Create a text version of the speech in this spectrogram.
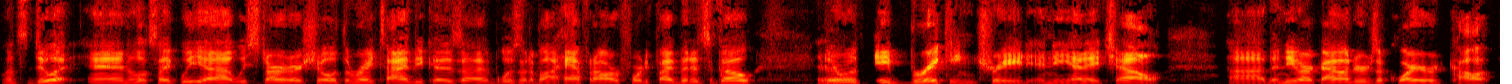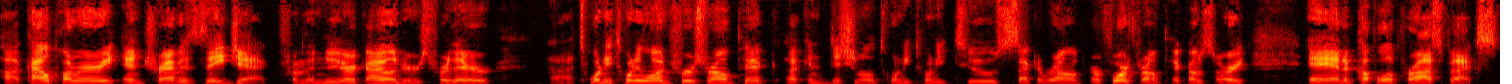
Let's do it. And it looks like we uh, we started our show at the right time because uh, what was it about half an hour, forty five minutes ago? Yeah. There was a breaking trade in the NHL. Uh, the New York Islanders acquired Kyle, uh, Kyle Palmieri and Travis Zajac from the New York Islanders for their uh, 2021 first round pick, a conditional 2022 second round or fourth round pick, I'm sorry, and a couple of prospects.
